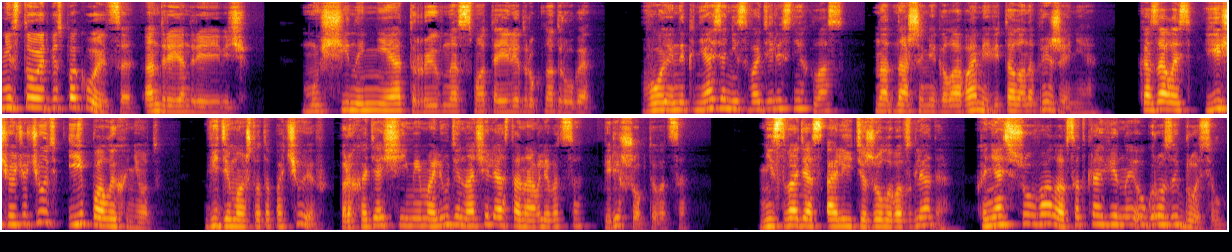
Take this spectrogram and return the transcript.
Не стоит беспокоиться, Андрей Андреевич. Мужчины неотрывно смотрели друг на друга. Воины князя не сводили с них глаз. Над нашими головами витало напряжение. Казалось, еще чуть-чуть и полыхнет. Видимо, что-то почуяв, проходящие мимо люди начали останавливаться, перешептываться. Не сводя с Али тяжелого взгляда, князь Шувалов с откровенной угрозой бросил.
